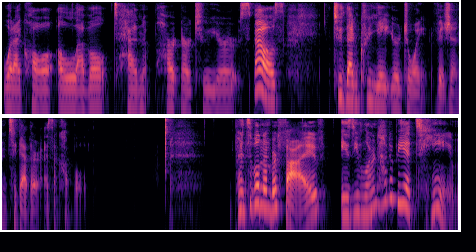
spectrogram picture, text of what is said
what I call a level 10 partner to your spouse to then create your joint vision together as a couple. Principle number five is you learn how to be a team.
